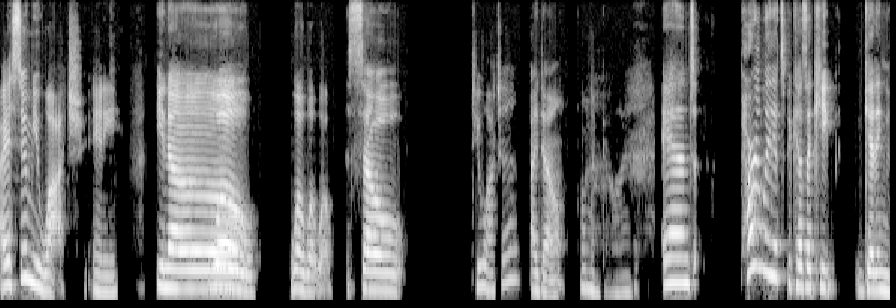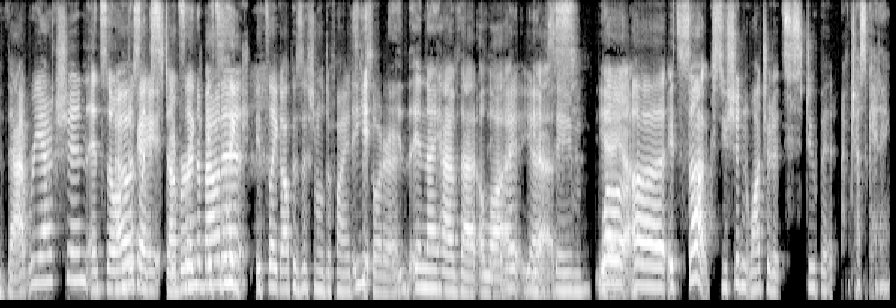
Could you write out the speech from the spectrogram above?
I assume you watch, Annie. You know. Whoa. Whoa, whoa, whoa. So Do you watch it? I don't. Oh my God. And partly it's because I keep getting that reaction. And so I'm just like Okay, it's stubborn like- about it's it. Like, it's like oppositional defiance Ye- disorder. and I have that a lot. I- yeah, yes. same. Yeah, well, yeah. uh, it sucks. You shouldn't watch it. It's stupid. I'm just kidding.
